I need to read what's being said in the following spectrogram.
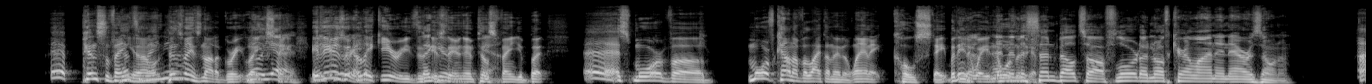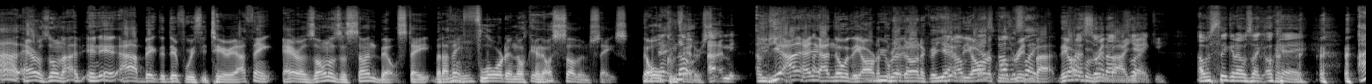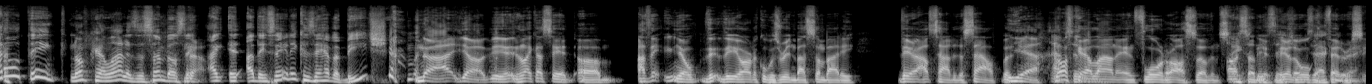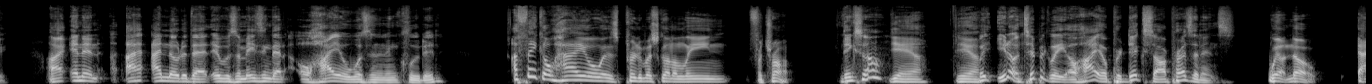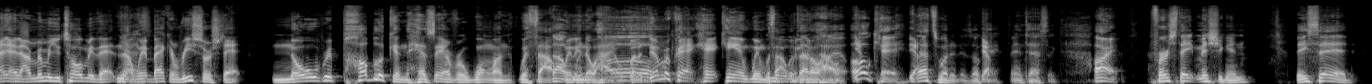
Eh, Pennsylvania. Pennsylvania? Pennsylvania's not a Great Lake No, yeah, state. It Lake is Erie. Lake Erie is, Lake is Erie, in, Pennsylvania, but eh, it's more of a more of kind of a, like an Atlantic coast state. But anyway, and then the Sun Belts are Florida, North Carolina, and Arizona. Uh, Arizona, I- and, I beg to differ with you, Terry. I think Arizona's a Sun Belt state, but I think Florida and North Carolina are southern states, the old Mm-hmm. No, Confederacy. I mean, I'm yeah, I, I- I know the article. read the article. Yeah, the article was was written like- by the article was written by like, Yankee. I was thinking, I was like, okay, I don't think North Carolina is a Sun Belt state. No. I, are they saying it because they have a beach? no, I, you know, and like I said, um, I think you know the, the article was written by somebody there outside of the South, but Yeah, North absolutely. Carolina and Florida are southern states. southern they're, states, they're the old exactly Confederacy. right. All right, and then I, I noted that it was amazing that Ohio wasn't included. I think Ohio is pretty much going to lean for Trump. Think so? Yeah, yeah. But you know, typically Ohio predicts our presidents. well, no, and and I remember you told me that, and I went back and researched that. No Republican has ever won without Without winning winning. Ohio, but Oh, a Democrat ha- can win without, without winning Ohio. Yeah. Okay, Yeah. that's what it is. Okay, Yeah. fantastic. All right, first state, Michigan. They said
